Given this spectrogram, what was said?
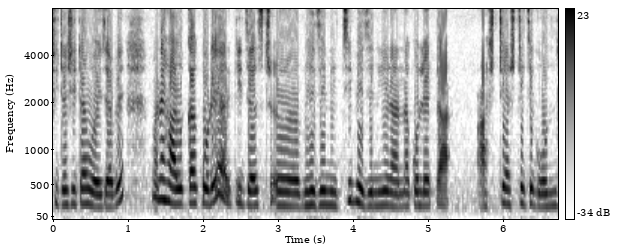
সিটা সিটা হয়ে যাবে। মানে হালকা করে আর কি জাস্ট ভেজে নিচ্ছি। ভেজে নিয়ে রান্না করলে একটা আষ্টে আষ্টে যে গন্ধ,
